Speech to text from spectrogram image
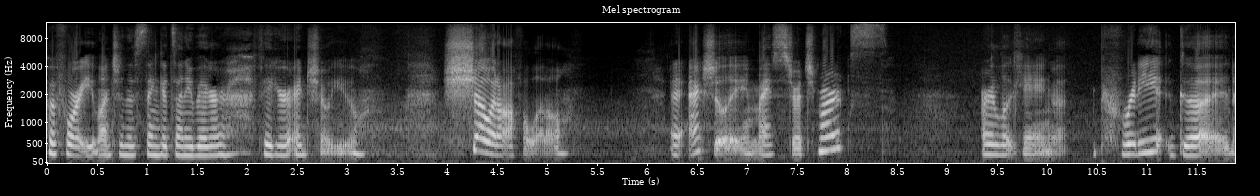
before I eat lunch and this thing gets any bigger, I figure I'd show you, show it off a little. And actually, my stretch marks are looking pretty good.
